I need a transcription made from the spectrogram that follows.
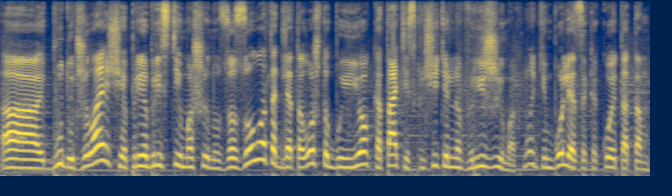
Э, будут желающие приобрести машину за золото для того, чтобы ее катать исключительно в режимах. Ну, тем более за какой-то там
